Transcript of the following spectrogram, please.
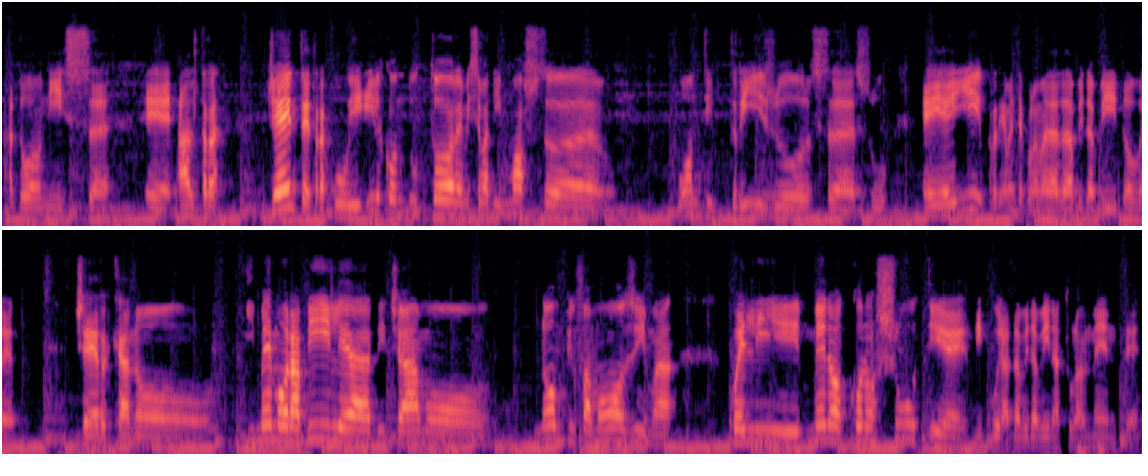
Adonis e altra gente, tra cui il conduttore, mi sembra di Most eh, Wanted Treasures eh, su AAE, praticamente il problema della WWE dove cercano i memorabilia, diciamo, non più famosi, ma quelli meno conosciuti e di cui la WWE naturalmente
